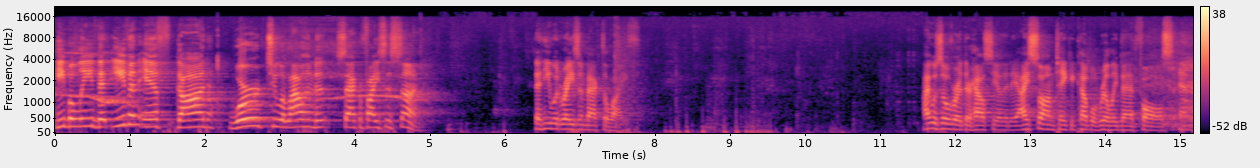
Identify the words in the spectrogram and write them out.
he believed that even if God were to allow him to sacrifice his son, that he would raise him back to life. I was over at their house the other day. I saw him take a couple really bad falls. And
